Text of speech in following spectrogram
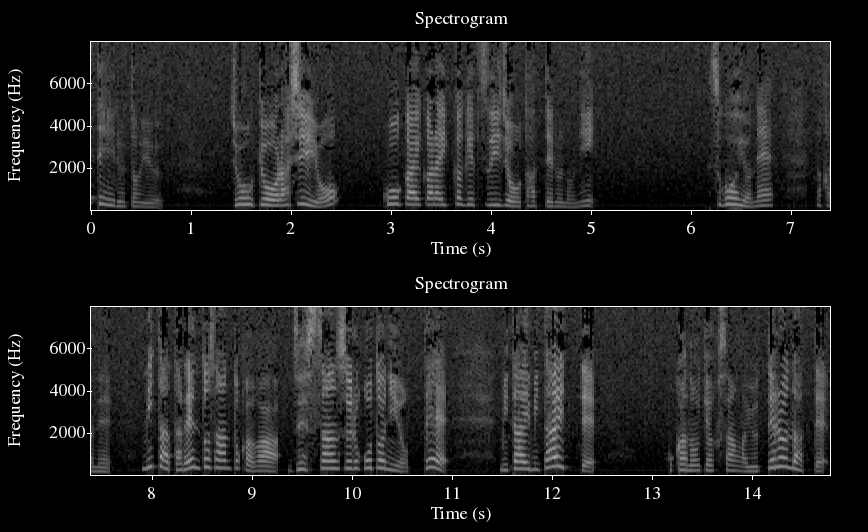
えているという状況らしいよ。公開から1ヶ月以上経ってるのに。すごいよね。なんかね、見たタレントさんとかが絶賛することによって、見たい見たいって他のお客さんが言ってるんだって。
